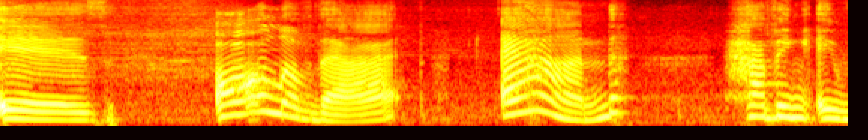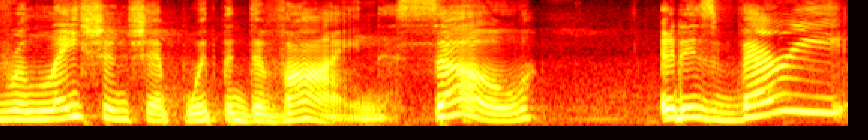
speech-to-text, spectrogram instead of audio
is all of that and having a relationship with the divine. So it is very,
